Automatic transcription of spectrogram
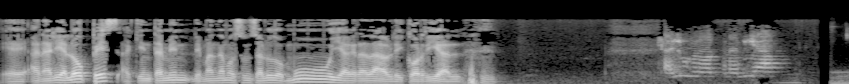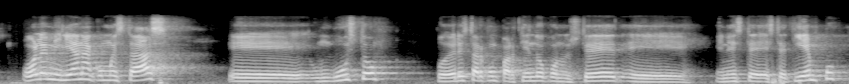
eh, Analia López, a quien también le mandamos un saludo muy agradable y cordial. Saludos, Analia. Hola Emiliana, ¿cómo estás? Eh, un gusto poder estar compartiendo con usted eh, en este, este tiempo.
